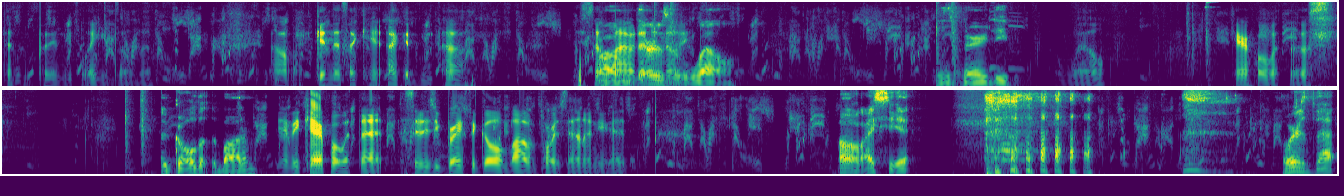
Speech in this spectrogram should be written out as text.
Definitely putting these leggings on though. Oh my goodness, I can't. I could. Oh, they're so um, loud there's a well. It was very deep. Well, be careful with those. The gold at the bottom. Yeah, be careful with that. As soon as you break the gold, lava pours down on your head. Oh, I see it. Where's that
